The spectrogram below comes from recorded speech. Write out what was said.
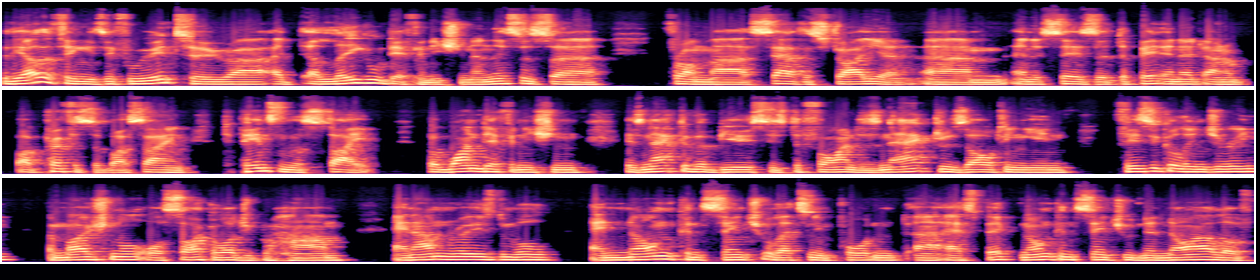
But the other thing is, if we went to uh, a, a, legal definition, and this is. Uh, from uh, South Australia, um, and it says that depend. And, and I preface it by saying depends on the state. But one definition is an act of abuse is defined as an act resulting in physical injury, emotional or psychological harm, and unreasonable and non-consensual. That's an important uh, aspect. Non-consensual denial of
